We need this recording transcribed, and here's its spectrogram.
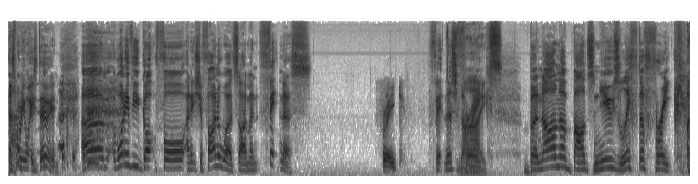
That's probably what he's doing. Um, what have you got for? And it's your final word, Simon. Fitness. Freak. Fitness freak. Nice. Banana Buds News Lifter Freak. A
